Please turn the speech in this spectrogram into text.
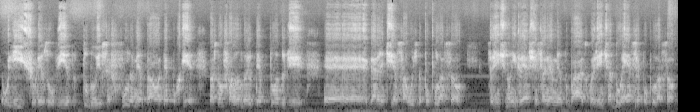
o lixo resolvido, tudo isso é fundamental, até porque nós estamos falando aí o tempo todo de é, é, garantir a saúde da população. Se a gente não investe em saneamento básico, a gente adoece a população.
